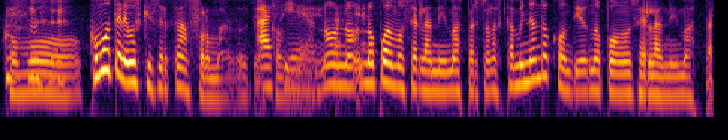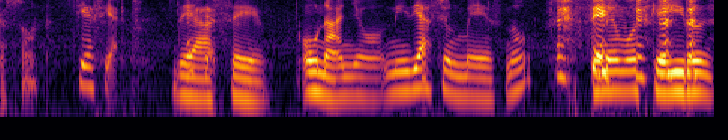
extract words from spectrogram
como, cómo tenemos que ser transformados día con Así día, es, ¿no? No, así no podemos ser las mismas personas. Caminando con Dios no podemos ser las mismas personas Sí, es cierto. de Es cierto. Un año, ni de hace un mes, ¿no? Sí. Tenemos que ir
